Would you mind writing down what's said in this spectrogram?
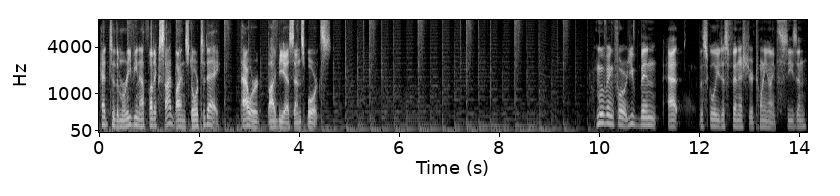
Head to the Moravian Athletic Sideline Store today, powered by BSN Sports. Moving forward, you've been at the school you just finished your 29th season,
